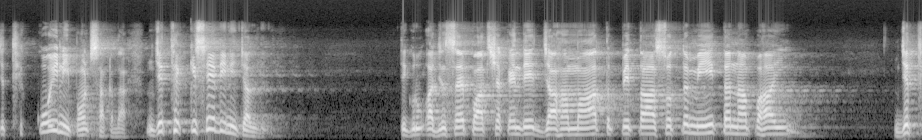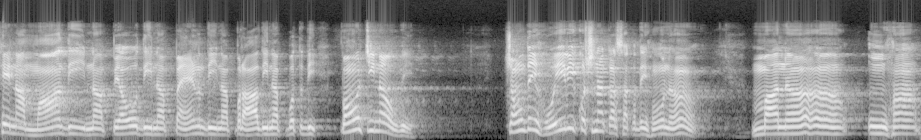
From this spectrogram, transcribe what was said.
ਜਿੱਥੇ ਕੋਈ ਨਹੀਂ ਪਹੁੰਚ ਸਕਦਾ, ਜਿੱਥੇ ਕਿਸੇ ਦੀ ਨਹੀਂ ਚੱਲਦੀ। ਤੇ ਗੁਰੂ ਅਰਜਨ ਸਾਹਿਬ ਪਾਤਸ਼ਾਹ ਕਹਿੰਦੇ, ਜਹਾਂ ਮਾਤ ਪਿਤਾ ਸੁਤ ਮੀਤ ਨਾ ਪਾਈ ਜਿੱਥੇ ਨਾ ਮਾਂ ਦੀ, ਨਾ ਪਿਓ ਦੀ, ਨਾ ਭੈਣ ਦੀ, ਨਾ ਭਰਾ ਦੀ, ਨਾ ਪੁੱਤ ਦੀ ਪਹੁੰਚ ਹੀ ਨਾ ਹੋਵੇ। ਚਾਹੁੰਦੇ ਹੋਏ ਵੀ ਕੁਛ ਨਾ ਕਰ ਸਕਦੇ ਹੋਣ। ਮਨ ਊਹਾਂ,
